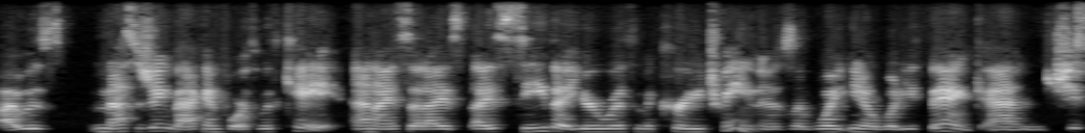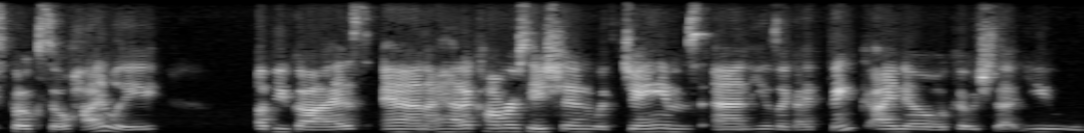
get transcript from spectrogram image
I was messaging back and forth with Kate and I said I I see that you're with McKirdy Train. And I was like what you know, what do you think? And she spoke so highly of you guys and I had a conversation with James and he was like I think I know a coach that you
